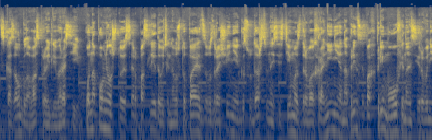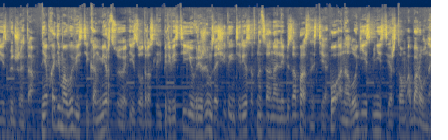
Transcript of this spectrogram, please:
сказал глава «Справедливой России». Он напомнил, что СР последовательно выступает за возвращение государственной системы здравоохранения на принципах прямого финансирования из бюджета. Необходимо вывести коммерцию из отрасли и перевести ее в режим защиты интересов национальной безопасности по аналогии с Министерством обороны.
